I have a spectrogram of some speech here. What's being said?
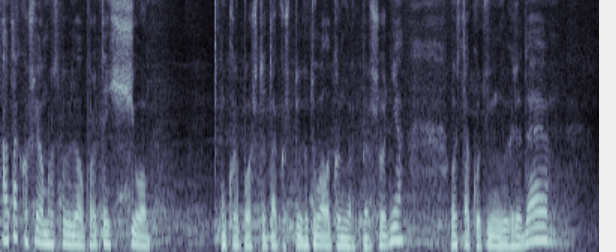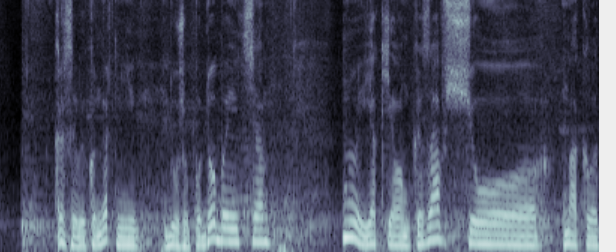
А також я вам розповідав про те, що Укрпошта також підготувала конверт першого дня. Ось так от він виглядає. Красивий конверт, мені дуже подобається. Ну і як я вам казав, що наклад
